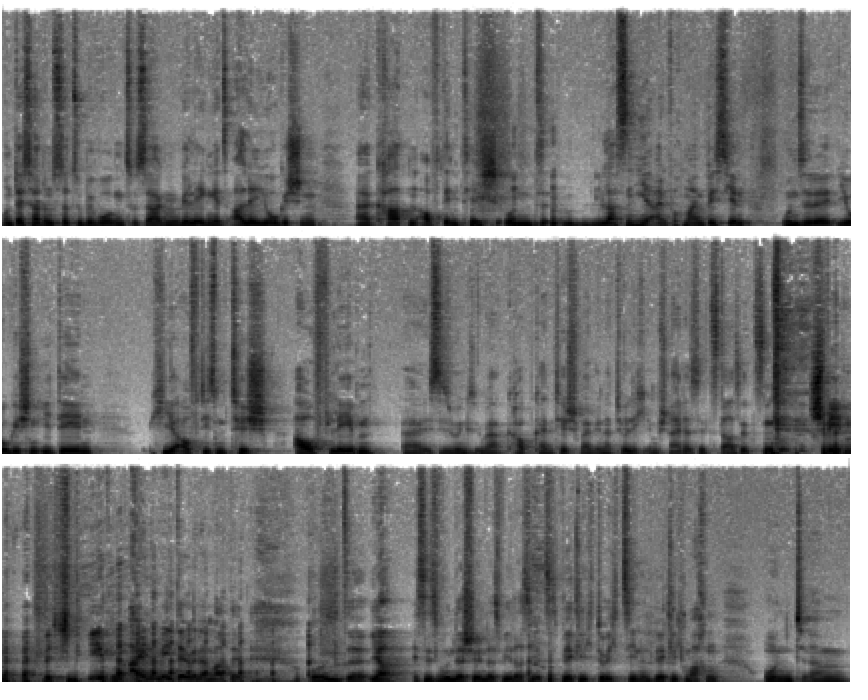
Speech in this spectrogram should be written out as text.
Und das hat uns dazu bewogen zu sagen, wir legen jetzt alle yogischen äh, Karten auf den Tisch und lassen hier einfach mal ein bisschen unsere yogischen Ideen hier auf diesem Tisch aufleben. Äh, es ist übrigens überhaupt kein Tisch, weil wir natürlich im Schneidersitz da sitzen. Schweben. wir schweben einen Meter über der Matte. Und äh, ja, es ist wunderschön, dass wir das jetzt wirklich durchziehen und wirklich machen und ähm,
